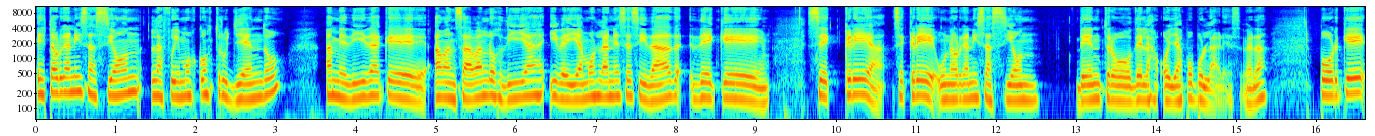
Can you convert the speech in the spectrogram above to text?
Esta organización la fuimos construyendo a medida que avanzaban los días y veíamos la necesidad de que se crea, se cree una organización dentro de las ollas populares, ¿verdad? Porque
